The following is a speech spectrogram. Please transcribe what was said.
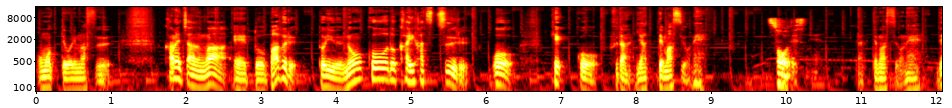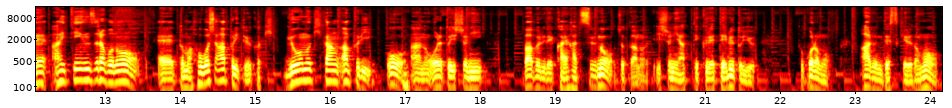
思っております。亀ちゃんは、えーっと、バブルというノーコード開発ツールを結構普段やってますよね。そうですね。やってますよね。で、ITINS ラボの、えっ、と、まあ、保護者アプリというか、き業務機関アプリを、あの、俺と一緒にバブルで開発するのを、ちょっとあの、一緒にやってくれてるというところもあるんですけれども、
